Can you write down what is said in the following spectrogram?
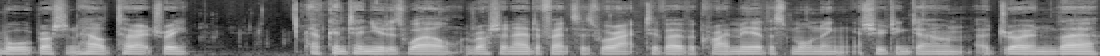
or Russian-held territory have continued as well. Russian air defences were active over Crimea this morning, shooting down a drone there.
